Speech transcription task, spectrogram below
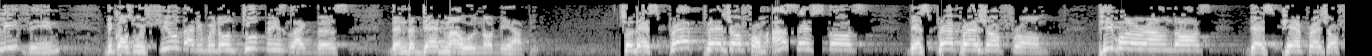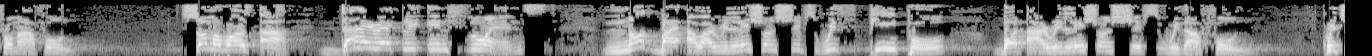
living because we feel that if we don't do things like this, then the dead man will not be happy. So there's peer pressure from ancestors, there's peer pressure from people around us, there's peer pressure from our phone. Some of us are directly influenced not by our relationships with people, but our relationships with our phone. Which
